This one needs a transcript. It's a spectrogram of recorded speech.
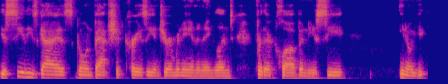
You see these guys going batshit crazy in Germany and in England for their club, and you see, you know, you.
